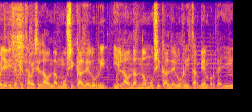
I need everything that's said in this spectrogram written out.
Oye, dices que estabais en la onda musical de Lou Reed y en la onda no musical de Lou Reed también, porque allí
